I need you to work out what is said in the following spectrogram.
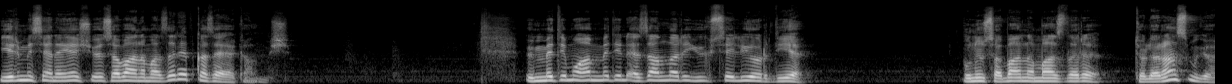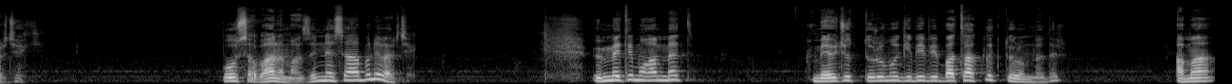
20 sene yaşıyor, sabah namazları hep kazaya kalmış. Ümmeti Muhammed'in ezanları yükseliyor diye, bunun sabah namazları tolerans mı görecek? Bu sabah namazının hesabını verecek. Ümmeti Muhammed, mevcut durumu gibi bir bataklık durumdadır. Ama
